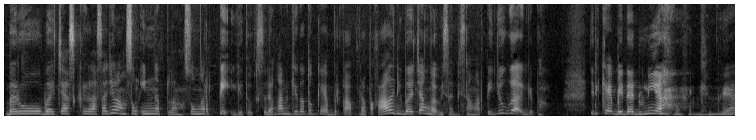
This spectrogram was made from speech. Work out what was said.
baru baca sekilas aja langsung inget, langsung ngerti gitu. Sedangkan kita tuh kayak berapa kali dibaca nggak bisa bisa ngerti juga gitu. Jadi kayak beda dunia gitu ya.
